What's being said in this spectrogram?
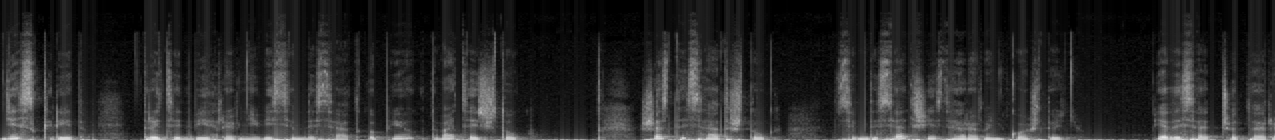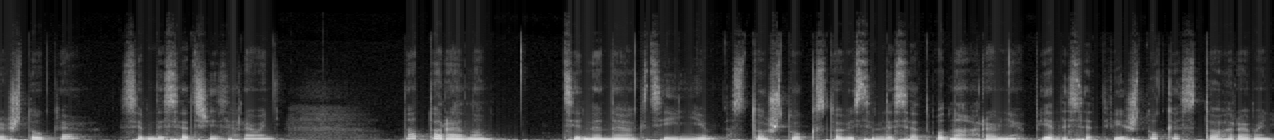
Діскріт 32 гривні 80 копійок 20 штук. 60 штук 76 гривень коштують. 54 штуки 76 гривень. Наторела. Ціни не акційні. 100 штук 181 гривня, 52 штуки 100 гривень.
